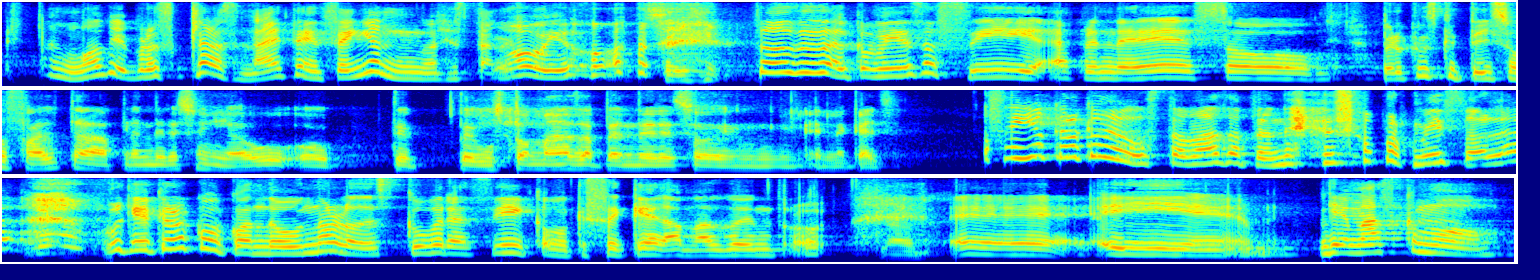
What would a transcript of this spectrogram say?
es tan obvio, pero es, claro, si nadie te enseña, no es tan obvio. Sí. Entonces, al comienzo sí, aprender eso. ¿Pero crees que te hizo falta aprender eso en la U o te, te gustó más aprender eso en, en la calle? O sea, yo creo que me gustó más aprender eso por mí sola, porque yo creo que cuando uno lo descubre así, como que se queda más dentro. Claro. Eh, y, y además como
